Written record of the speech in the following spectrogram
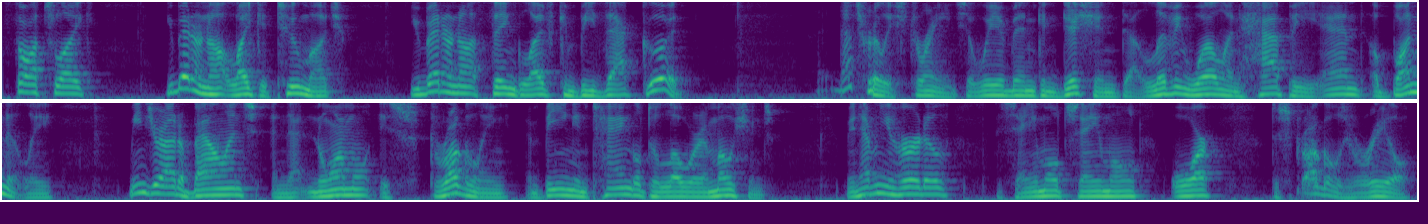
Thoughts like, you better not like it too much, you better not think life can be that good. That's really strange that we have been conditioned that living well and happy and abundantly means you're out of balance and that normal is struggling and being entangled to lower emotions. I mean, haven't you heard of the same old, same old, or the struggle is real?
